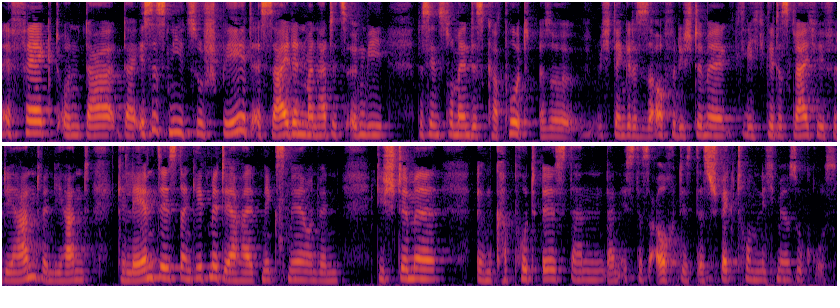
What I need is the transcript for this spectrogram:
Effekt und da, da ist es nie zu spät, es sei denn, man hat jetzt irgendwie das Instrument ist kaputt. Also ich denke, das ist auch für die Stimme, geht das gleich wie für die Hand. Wenn die Hand gelähmt ist, dann geht mit der halt nichts mehr. Und wenn die Stimme ähm, kaputt ist, dann, dann ist das auch das, das Spektrum nicht mehr so groß.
